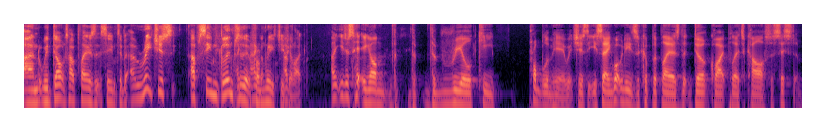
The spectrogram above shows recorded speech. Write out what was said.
And we don't have players that seem to be. Uh, Reach is. I've seen glimpses of it I- from Reach, if I- you like. Aren't you just hitting on the, the, the real key problem here, which is that you're saying what we need is a couple of players that don't quite play to Carlos's system.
